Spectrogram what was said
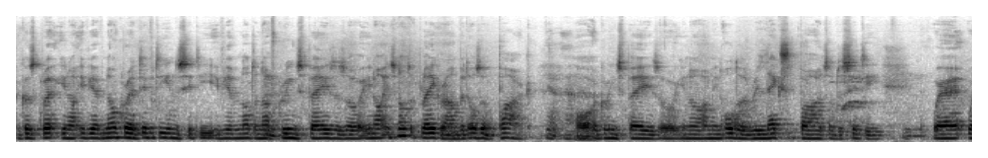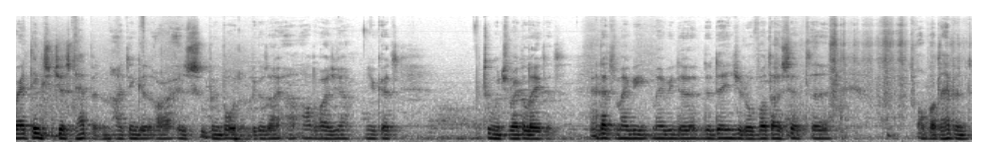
Because you know, if you have no creativity in the city, if you have not enough Mm. green spaces, or you know, it's not a playground, but also a park yeah or a green space, or you know, I mean, all the relaxed parts of the city where where things just happen. I think is- are is super important because I uh, otherwise, yeah, you get too much regulated. And that's maybe maybe the, the danger of what I said, uh, of what happened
